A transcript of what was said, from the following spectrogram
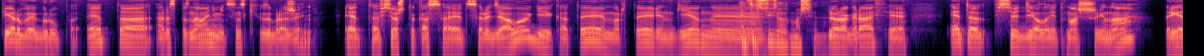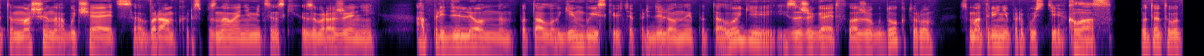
первая группа – это распознавание медицинских изображений. Это все, что касается радиологии, КТ, МРТ, рентгены, Это все делает машина. флюорография. Это все делает машина, при этом машина обучается в рамках распознавания медицинских изображений определенным патологиям, выискивать определенные патологии и зажигает флажок доктору «смотри, не пропусти». Класс. Вот это вот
